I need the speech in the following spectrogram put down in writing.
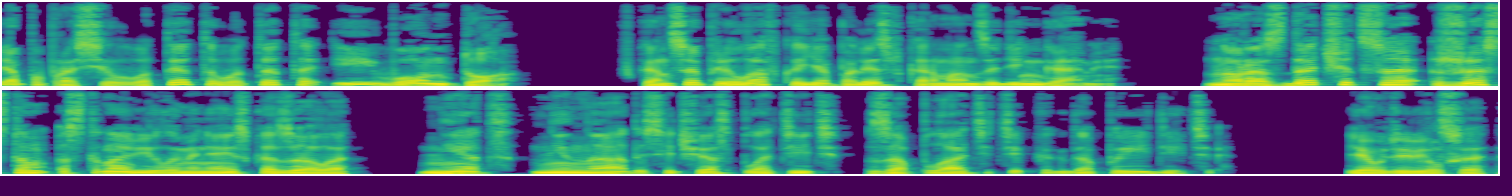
Я попросил вот это, вот это и вон то. В конце прилавка я полез в карман за деньгами. Но раздатчица жестом остановила меня и сказала, «Нет, не надо сейчас платить, заплатите, когда поедите». Я удивился.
